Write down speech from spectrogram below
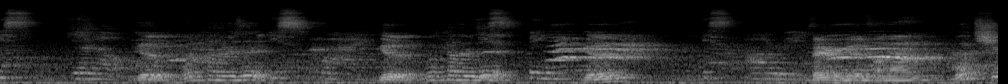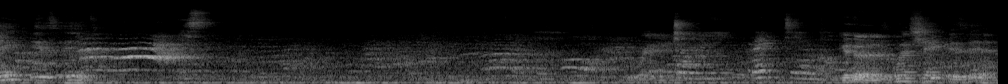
It's yellow. Good. What color is it? It's white. Good. What color is It's it? pink. Good. It's orange. Very good, Phương What shape is it? It's Red. rectangle. Good. What shape is it?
